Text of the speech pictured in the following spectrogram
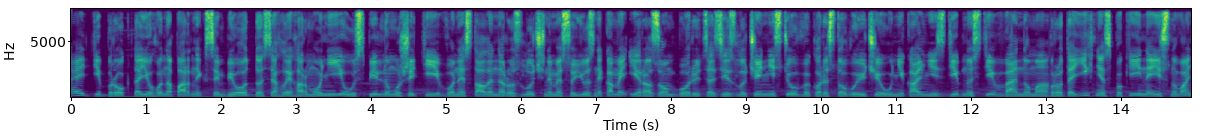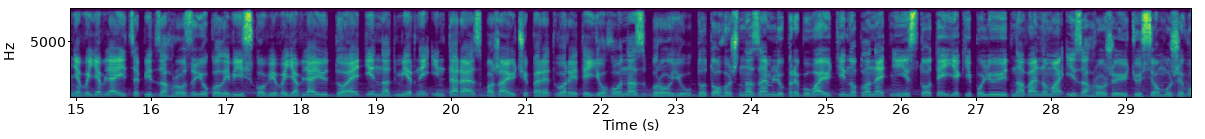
Едді Брок та його напарник Симбіот досягли гармонії у спільному житті. Вони стали нерозлучними союзниками і разом борються зі злочинністю, використовуючи унікальні здібності Венома. Проте їхнє спокійне існування виявляється під загрозою, коли військові виявляють до Едді надмірний інтерес, бажаючи перетворити його на зброю. До того ж, на землю прибувають інопланетні істоти, які полюють на Венома і загрожують усьому живому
